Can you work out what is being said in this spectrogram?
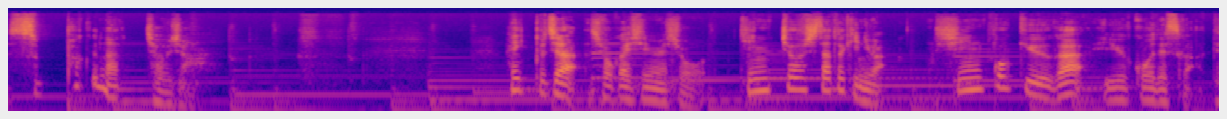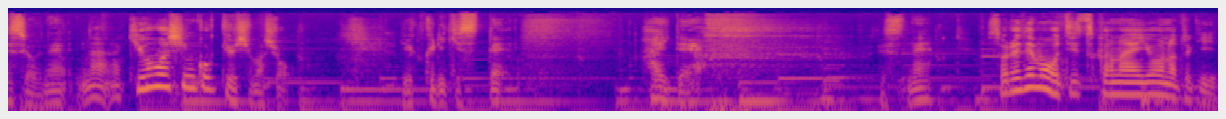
酸っぱくなっちゃうじゃん。はいこちら紹介してみましょう。緊張した時には深呼吸が有効ですがですよね。な基本は深呼吸しましょう。ゆっくり息吸って。吐いて。ですね。それでも落ち着かないような時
